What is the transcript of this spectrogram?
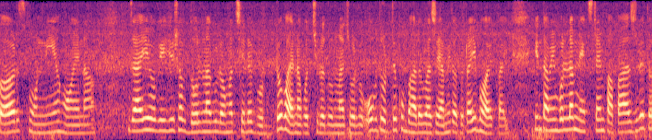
পার্স ফোন নিয়ে হয় না। যাই হোক, এই যে সব দোলনাগুলো আমার ছেলে বড্ড বায়না করছিল দোলনা চড়বে। ও ধরতে খুব ভালোবাসে, আমি ততটাই ভয় পাই। কিন্তু আমি বললাম নেক্সট টাইম পাপা আসবে তো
